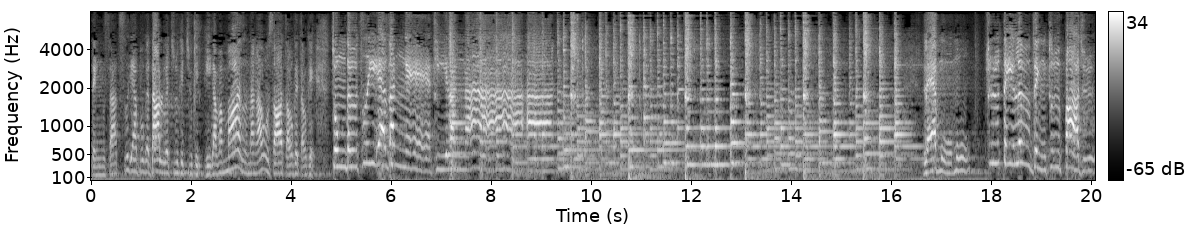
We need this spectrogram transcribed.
登山吃个不个大路走开走开，给个嘛马是那个啥走开走开，中头子一人哎，天冷啊！来默默只对路人走八句，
